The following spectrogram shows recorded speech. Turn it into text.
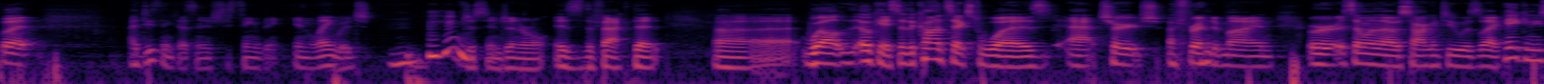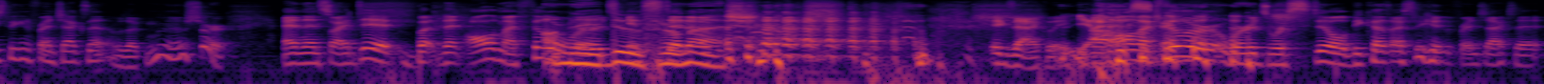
but I do think that's an interesting thing in language, Mm-hmm. just in general, is the fact that, uh, well, okay, so the context was at church, a friend of mine or someone that I was talking to was like, hey, can you speak in a French accent? I was like, mm, sure. And then so I did, but then all of my filler words instead of exactly, Yeah. uh, all my filler words were still because I speak in the French accent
